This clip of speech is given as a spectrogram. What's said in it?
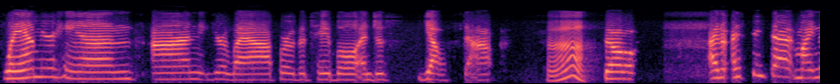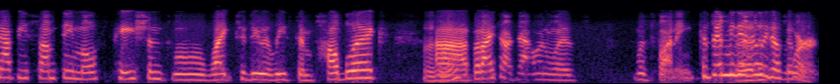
slam your hands on your lap or the table and just yell stop. Ah. So I, I think that might not be something most patients will like to do, at least in public. Uh-huh. Uh, but I thought that one was was funny because I mean that it really does work.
